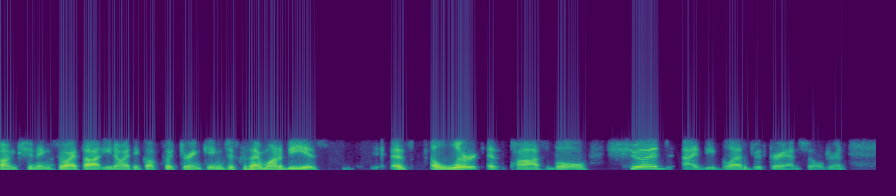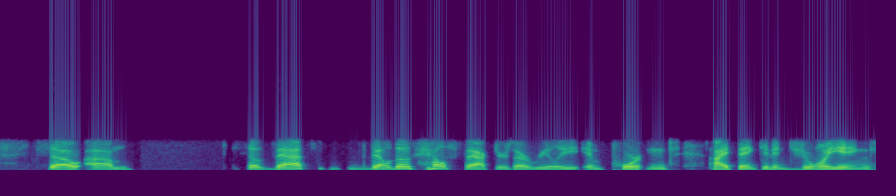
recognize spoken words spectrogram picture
functioning. So I thought, you know, I think I'll quit drinking just because I want to be as as alert as possible should I be blessed with grandchildren. So um so that's those health factors are really important I think in enjoying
